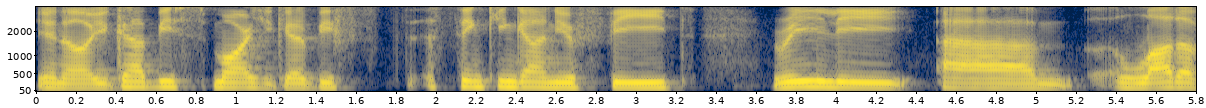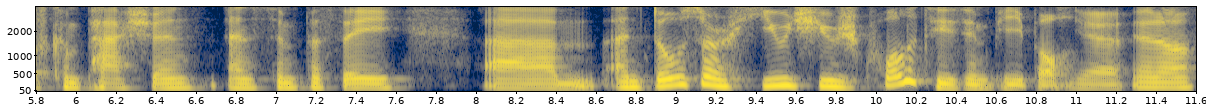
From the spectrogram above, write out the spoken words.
You know, you got to be smart, you got to be f- thinking on your feet, really um, a lot of compassion and sympathy. Um, and those are huge, huge qualities in people. Yeah. You know,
